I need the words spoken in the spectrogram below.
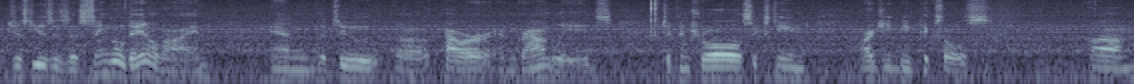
it just uses a single data line and the two uh, power and ground leads to control 16 RGB pixels um,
